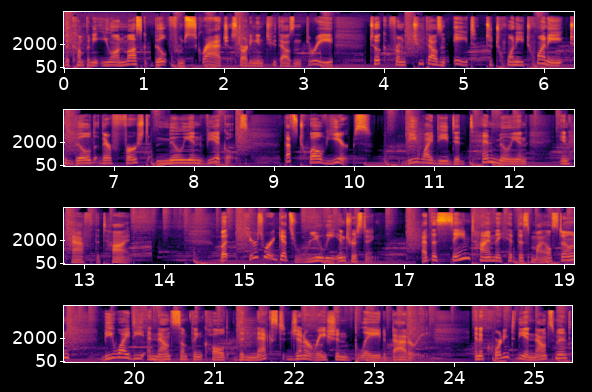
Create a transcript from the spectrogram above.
the company Elon Musk built from scratch starting in 2003, took from 2008 to 2020 to build their first million vehicles. That's 12 years. BYD did 10 million in half the time. But here's where it gets really interesting. At the same time they hit this milestone, BYD announced something called the Next Generation Blade Battery. And according to the announcement,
